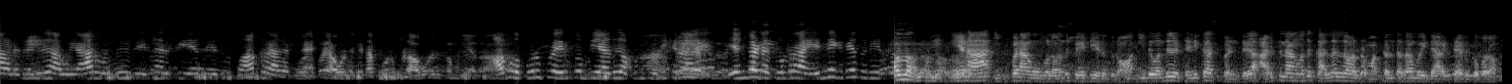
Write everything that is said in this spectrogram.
ஆளு வந்து அவங்க யாரும் வந்து இது என்ன இருக்கு பொறுப்பில் அவங்க இருக்க முடியாதா? அவங்க பொறுப்புல இருக்க முடியாது அப்படின்னு சொல்லிக்கிறாங்க எங்கிட்ட சொல்றாங்க என்னகிட்டே சொல்லியிருக்காங்க ஏன்னா இப்போ நாங்கள் உங்களை வந்து பேட்டி எடுக்கிறோம். இது வந்து டெலிகாஸ்ட் பண்ணிட்டு அடுத்து நாங்கள் வந்து கல்லல்ல வாழ்ற மக்கள்கிட்ட தான் போய் எடுக்க போகிறோம்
